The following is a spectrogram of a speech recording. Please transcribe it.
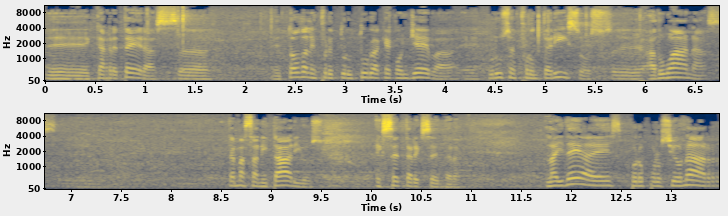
eh, carreteras, eh, toda la infraestructura que conlleva, cruces fronterizos, aduanas, temas sanitarios, etcétera, etcétera. La idea es proporcionar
